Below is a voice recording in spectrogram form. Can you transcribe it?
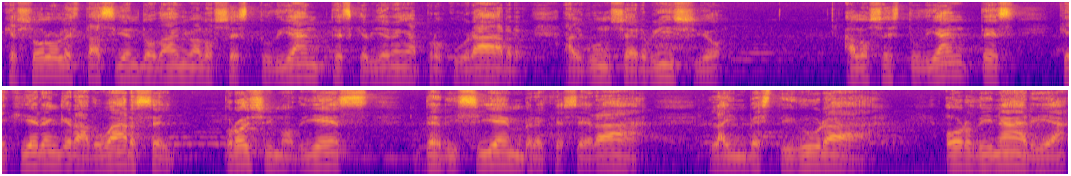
que solo le está haciendo daño a los estudiantes que vienen a procurar algún servicio, a los estudiantes que quieren graduarse el próximo 10 de diciembre, que será la investidura ordinaria,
